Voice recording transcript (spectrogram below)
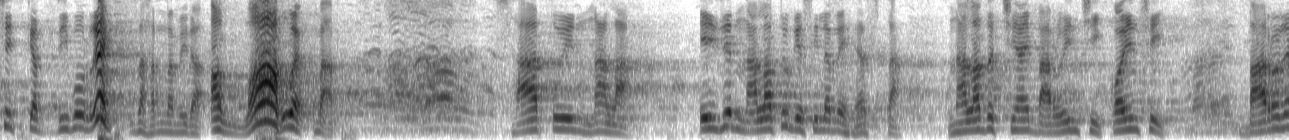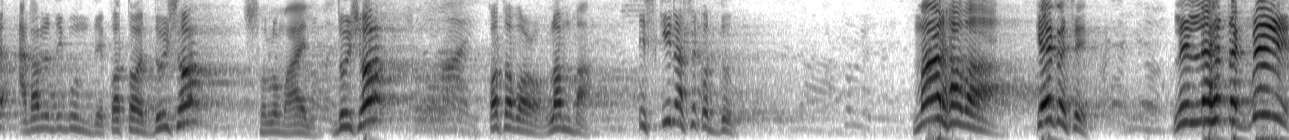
চিৎকার দিব রে জাহান্নামীরা? আল্লাহ একবার সাতুই নালা। এই যে নালা তো গেছিলাম হ্যাঁসটা নালা তো চিয়াই বারো ইঞ্চি ক ইঞ্চি? বারোরে আঠারো দ্বিগুণ দে, কত দুইশো ষোলো মাইল। দুইশো কত বড়? লম্বা। স্কিন আছে কদ্দুর। মার হাবা কে কইছে? লিল্লাহে তাকবীর।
